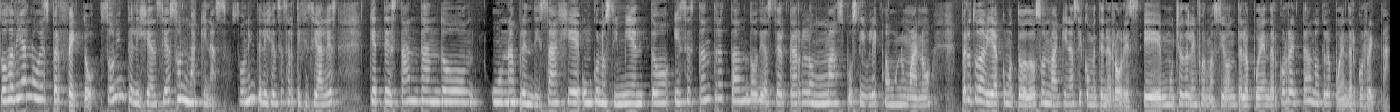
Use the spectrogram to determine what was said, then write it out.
todavía no es perfecto. Son inteligencias, son máquinas, son inteligencias artificiales que te están dando un aprendizaje, un conocimiento y se están tratando de acercar lo más posible a un humano. Pero todavía, como todo, son máquinas y cometen errores. Eh, mucha de la información te la pueden dar correcta o no te la pueden dar correcta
